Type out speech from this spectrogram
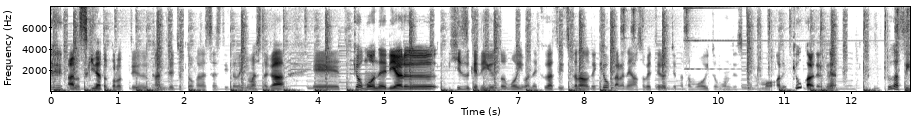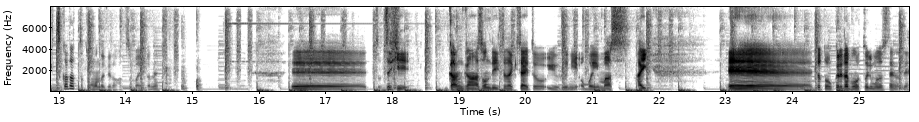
あの、好きなところっていう感じでちょっとお話しさせていただきましたが、えー、今日もうね、リアル日付で言うと、もう今ね、9月5日なので、今日からね、遊べてるっていう方も多いと思うんですけども、あれ、今日からだよね？9月5日だったと思うんだけど、発売がね。えー、っと、ぜひ、ガンガン遊んでいただきたいというふうに思います。はい。えー、ちょっと遅れた分を取り戻したいので、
